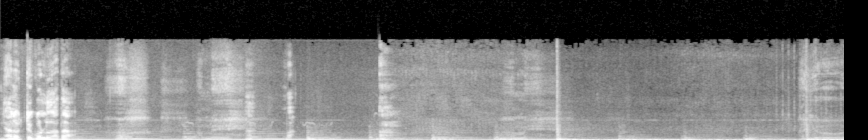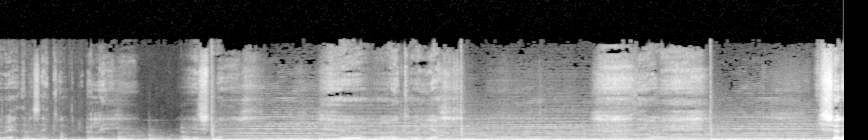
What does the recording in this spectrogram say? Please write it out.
ഞാൻ ഒറ്റക്കുള്ളൂ അതാ. വാ. ഈശ്വര.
